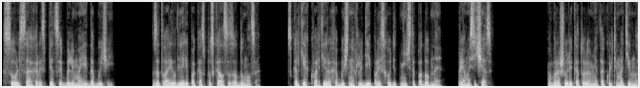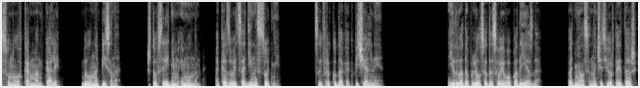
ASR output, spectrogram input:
соль, сахар и специи были моей добычей. Затворил дверь и пока спускался, задумался. В скольких квартирах обычных людей происходит нечто подобное прямо сейчас? В брошюре, которую мне так ультимативно сунула в карман Кали, было написано, что в среднем иммунном оказывается один из сотни. Цифры куда как печальные. Едва доплелся до своего подъезда. Поднялся на четвертый этаж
